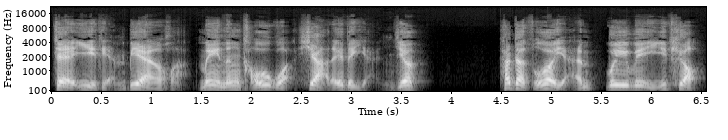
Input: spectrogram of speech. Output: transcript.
这一点变化没能逃过夏雷的眼睛，他的左眼微微一跳。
